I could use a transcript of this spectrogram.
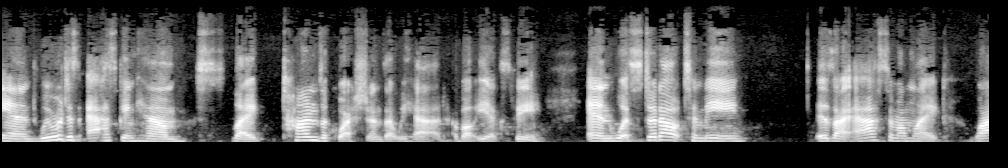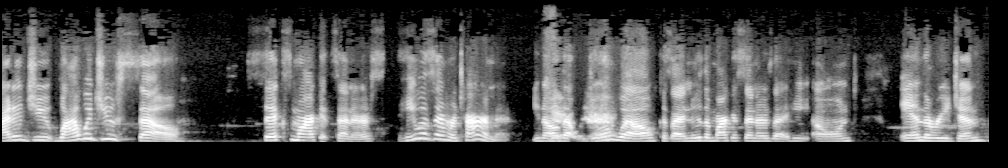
and we were just asking him like tons of questions that we had about EXP. And what stood out to me is I asked him, I'm like, why did you, why would you sell six market centers? He was in retirement, you know, yeah, that were yeah. doing well because I knew the market centers that he owned and the region.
